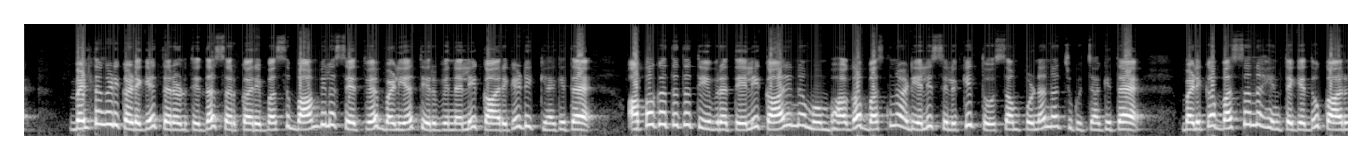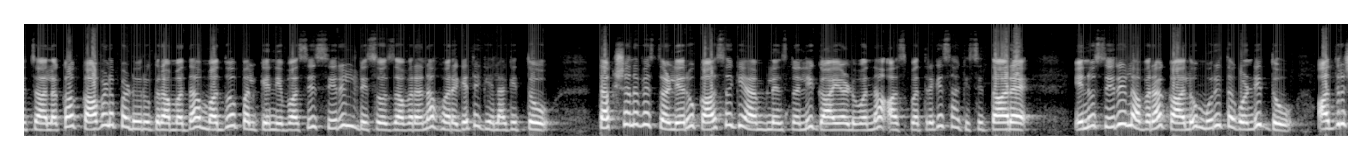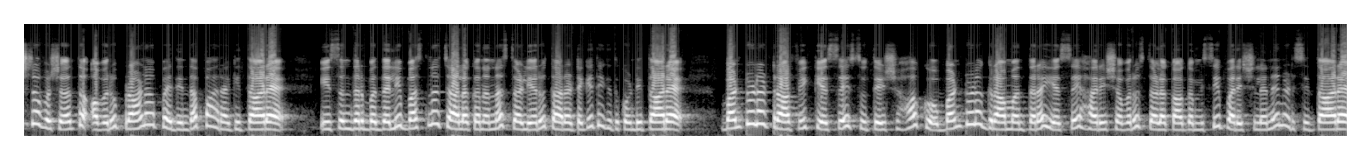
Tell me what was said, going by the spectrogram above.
ಬೆಳ್ತಂಗಡಿ ಕಡೆಗೆ ತೆರಳುತ್ತಿದ್ದ ಸರ್ಕಾರಿ ಬಸ್ ಬಾಂಬಿಲ ಸೇತುವೆ ಬಳಿಯ ತಿರುವಿನಲ್ಲಿ ಕಾರಿಗೆ ಡಿಕ್ಕಿಯಾಗಿದೆ. ಅಪಘಾತದ ತೀವ್ರತೆಯಲ್ಲಿ ಕಾರಿನ ಮುಂಭಾಗ ಬಸ್ನ ಅಡಿಯಲ್ಲಿ ಸಿಲುಕಿತ್ತು. ಸಂಪೂರ್ಣ ನಚ್ಚುಗುಚ್ಚಾಗಿದೆ. ಬಳಿಕ ಬಸ್ ಅನ್ನು ಹಿಂತೆಗೆದು ಕಾರು ಚಾಲಕ ಕಾವಳಪಡೂರು ಗ್ರಾಮದ ಮಧ್ವಪಲ್ಕೆ ನಿವಾಸಿ ಸಿರಿಲ್ ಡಿಸೋಜ್ ಅವರನ್ನು ಹೊರಗೆ ತೆಗೆಯಲಾಗಿತ್ತು. ತಕ್ಷಣವೇ ಸ್ಥಳೀಯರು ಖಾಸಗಿ ಆಂಬ್ಯುಲೆನ್ಸ್ನಲ್ಲಿ ಗಾಯಾಳುವನ್ನ ಆಸ್ಪತ್ರೆಗೆ ಸಾಗಿಸಿದ್ದಾರೆ. ಇನ್ನು ಸಿರಿಲ್ ಅವರ ಕಾಲು ಮುರಿತಗೊಂಡಿದ್ದು, ಅದೃಷ್ಟವಶಾತ್ ಅವರು ಪ್ರಾಣಾಪಾಯದಿಂದ ಪಾರಾಗಿದ್ದಾರೆ. ಈ ಸಂದರ್ಭದಲ್ಲಿ ಬಸ್ನ ಚಾಲಕನನ್ನ ಸ್ಥಳೀಯರು ತರಾಟೆಗೆ ತೆಗೆದುಕೊಂಡಿದ್ದಾರೆ. ಬಂಟುಳ ಟ್ರಾಫಿಕ್ ಎಸ್ಐ ಸುತೇಶ್ ಹಾಗೂ ಬಂಟುಳ ಗ್ರಾಮಾಂತರ ಎಸ್ಐ ಹರೀಶ್ ಅವರು ಸ್ಥಳಕ್ಕಾಗಮಿಸಿ ಪರಿಶೀಲನೆ ನಡೆಸಿದ್ದಾರೆ.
